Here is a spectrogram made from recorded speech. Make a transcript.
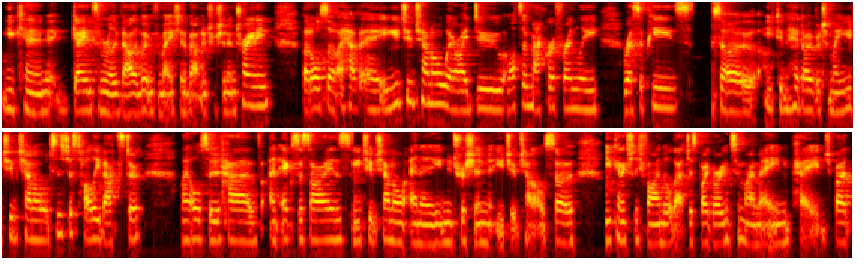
you can gain some really valuable information about nutrition and training. But also I have a YouTube channel where I do lots of macro friendly recipes. So you can head over to my YouTube channel, which is just Holly Baxter. I also have an exercise YouTube channel and a nutrition YouTube channel. So you can actually find all that just by going to my main page. But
